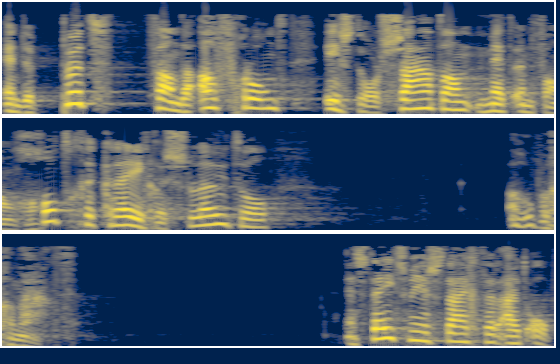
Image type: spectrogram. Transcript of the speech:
En de put van de afgrond is door Satan met een van God gekregen sleutel opengemaakt. En steeds meer stijgt eruit op.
